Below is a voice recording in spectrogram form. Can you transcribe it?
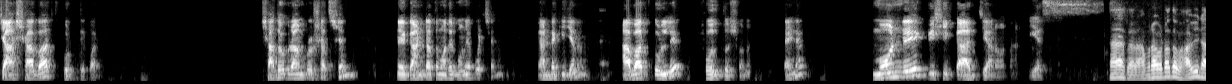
চাষাবাদ করতে পারো। সাধক রামপ্রসাদ সেন গানটা তোমাদের মনে পড়ছে না? গানটা কি জানো আবাদ করলে ফলতো শোনা, তাই না? মন রে কৃষি কাজ জানো না। ইয়েস হ্যাঁ স্যার, আমরা ওটা তো ভাবি না,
